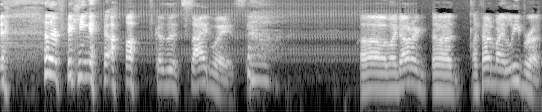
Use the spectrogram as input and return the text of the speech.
they're picking it up because it's sideways. Uh, my daughter. Uh, I found my Libra.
